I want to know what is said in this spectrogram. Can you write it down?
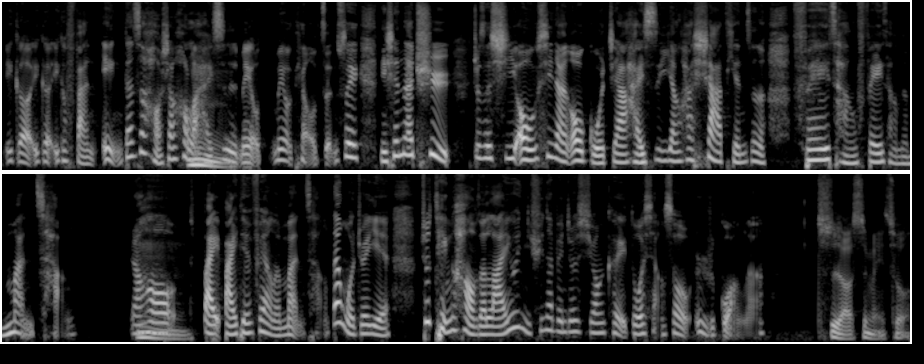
一个一个一个反应，但是好像后来还是没有没有调整。所以你现在去就是西欧、西南欧国家还是一样，它夏天真的非常非常的漫长，然后白白天非常的漫长，但我觉得也就挺好的啦，因为你去那边就是希望可以多享受日光啊。是啊，是没错。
